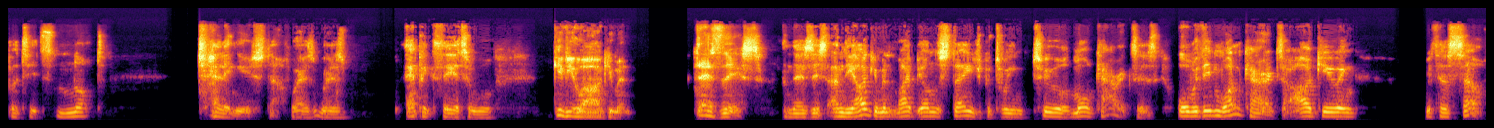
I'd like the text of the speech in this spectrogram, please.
but it's not telling you stuff. Whereas whereas epic theatre will give you argument. There's this and there's this, and the argument might be on the stage between two or more characters, or within one character arguing with herself.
